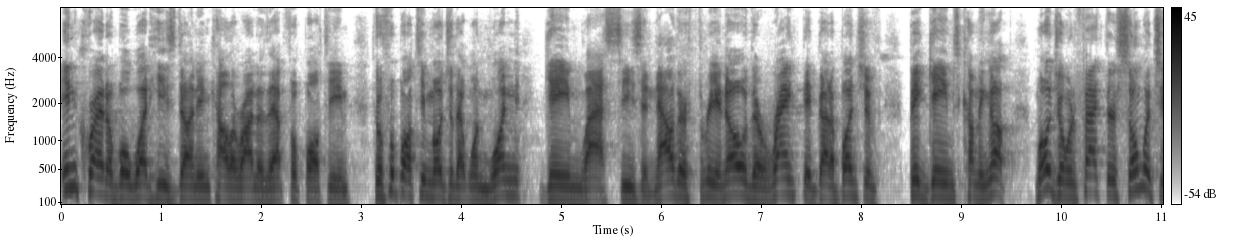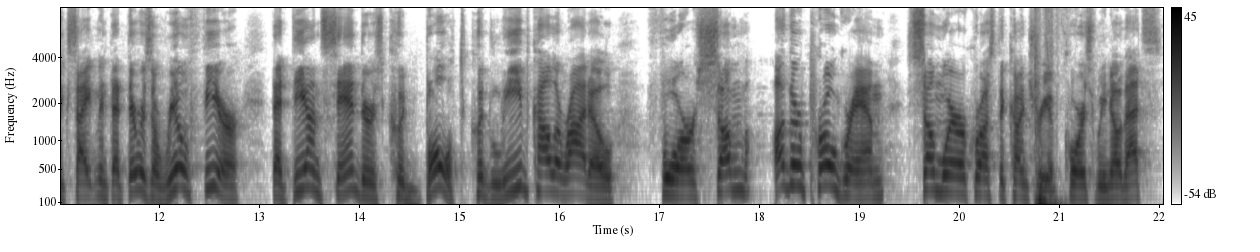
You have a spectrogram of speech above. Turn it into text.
incredible what he's done in Colorado, that football team, to a football team, Mojo, that won one game last season. Now they're 3 0, they're ranked, they've got a bunch of big games coming up. Mojo, in fact, there's so much excitement that there is a real fear that Deion Sanders could bolt, could leave Colorado for some other program somewhere across the country. Of course, we know that's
